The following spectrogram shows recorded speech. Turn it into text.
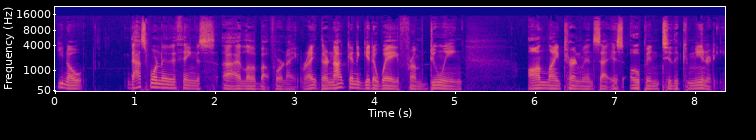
You know that's one of the things uh, i love about fortnite right? They're not going to get away from doing online tournaments that is open to the community.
